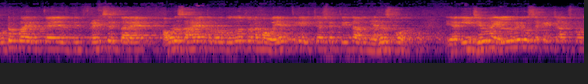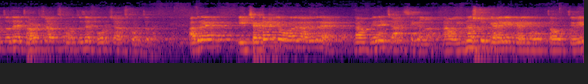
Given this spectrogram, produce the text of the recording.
ಕುಟುಂಬ ಇರುತ್ತೆ ಫ್ರೆಂಡ್ಸ್ ಇರ್ತಾರೆ, ಅವರ ಸಹಾಯ ತಗೊಳ್ಬಹುದು ಅಥವಾ ನಮ್ಮ ವೈಯಕ್ತಿಕ ಇಚ್ಛಾಶಕ್ತಿಯಿಂದ ಅದನ್ನ ಎದುರಿಸಬಹುದು ಈ ಜೀವನ ಎಲ್ಲರಿಗೂ ಸೆಕೆಂಡ್ ಚಾನ್ಸ್ ಕೊಡ್ತದೆ ಥರ್ಡ್ ಚಾನ್ಸ್ ಕೊಡ್ತದೆ ಫೋರ್ತ್ ಚಾನ್ಸ್ ಕೊಡ್ತದೆ. ಆದ್ರೆ ಈ ಚಟಕ್ಕೆ ಒಳಗಾಗಿದ್ರೆ ನಾವು ಬೇರೆ ಚಾನ್ಸ್ ಸಿಗಲ್ಲ. ನಾವು ಇನ್ನಷ್ಟು ಕೆಳಗೆ ಕೆಳಗೆ ಹೋಗ್ತಾ ಹೋಗ್ತೀವಿ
